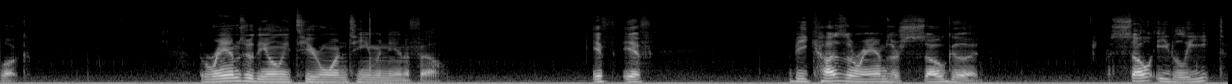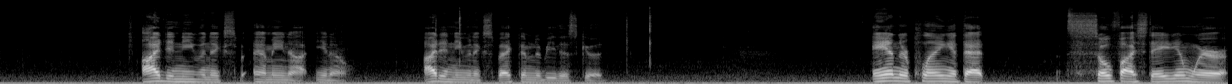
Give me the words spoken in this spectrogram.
Look. The Rams are the only tier 1 team in the NFL. If if because the Rams are so good, so elite, I didn't even expect I mean, I, you know, I didn't even expect them to be this good. And they're playing at that SoFi Stadium where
